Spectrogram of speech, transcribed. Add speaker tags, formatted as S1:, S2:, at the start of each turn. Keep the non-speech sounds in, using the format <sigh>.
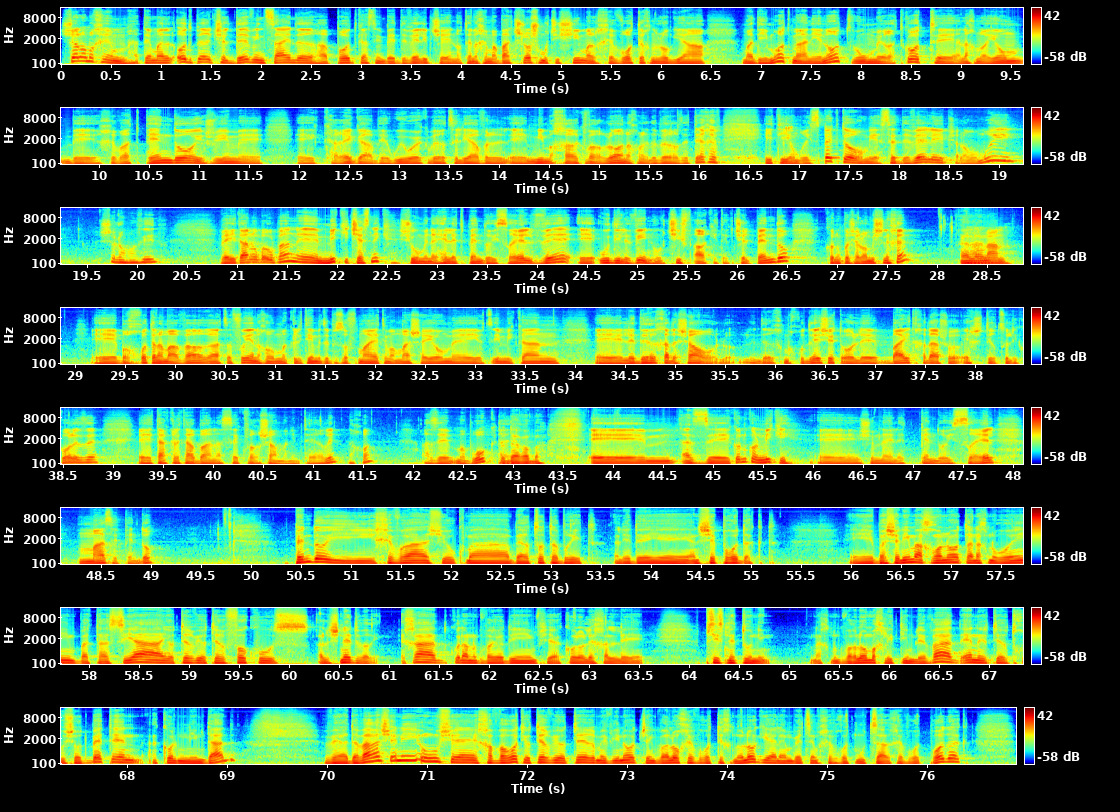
S1: שלום לכם, אתם על עוד פרק של Dev Insider, הפודקאסט מבית Develop שנותן לכם מבט 360 על חברות טכנולוגיה מדהימות, מעניינות ומרתקות. אנחנו היום בחברת פנדו, יושבים כרגע ב-WeWork בהרצליה, אבל ממחר כבר לא, אנחנו נדבר על זה תכף. איתי עמרי ספקטור, מייסד Develop, שלום עמרי.
S2: שלום אביב.
S1: ואיתנו באולפן מיקי צ'סניק, שהוא מנהל את פנדו ישראל, ואודי לוין, הוא Chief Architect של פנדו. קודם כל, שלום בשניכם.
S2: אהלן.
S1: ברכות על המעבר הצפוי, אנחנו מקליטים את זה בסוף מאי, אתם ממש היום יוצאים מכאן לדרך חדשה, או לדרך מחודשת, או לבית חדש, או איך שתרצו לקרוא לזה. את ההקלטה הבאה נעשה כבר שם, אני מתאר לי, נכון? אז מברוק.
S2: תודה רבה.
S1: אז קודם כל, מיקי, שמנהל את Pendo ישראל, מה זה Pendo?
S2: Pendo היא חברה שהוקמה בארצות הברית על ידי אנשי product. בשנים האחרונות אנחנו רואים בתעשייה יותר ויותר פוקוס על שני דברים. אחד, כולנו כבר יודעים שהכל הולך על בסיס נתונים. אנחנו כבר לא מחליטים לבד, אין יותר תחושות בטן, הכל נמדד. והדבר השני הוא שחברות יותר ויותר מבינות שהן כבר לא חברות טכנולוגיה, אלא הן בעצם חברות מוצר, חברות product.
